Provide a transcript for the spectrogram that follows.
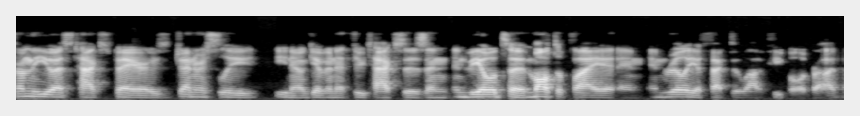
from the U.S. taxpayers generously you know given it through taxes and and be able to multiply it and and really affect a lot of people abroad.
